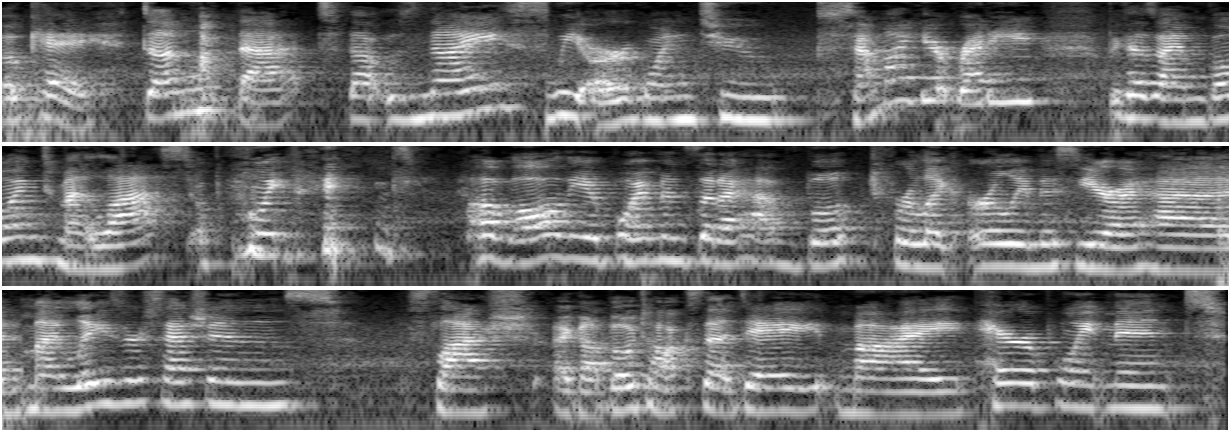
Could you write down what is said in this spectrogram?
Okay, done with that. That was nice. We are going to semi get ready because I'm going to my last appointment of all the appointments that I have booked for like early this year, I had my laser sessions, slash I got Botox that day, my hair appointment,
